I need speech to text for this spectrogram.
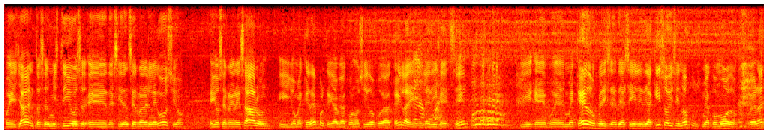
Pues ya, entonces mis tíos eh, deciden cerrar el negocio, ellos se regresaron y yo me quedé porque ya había conocido pues, a Keila y le dije, sí. Y dije, pues me quedo, me dice, de, así, de aquí soy, si no, pues me acomodo, ¿verdad?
